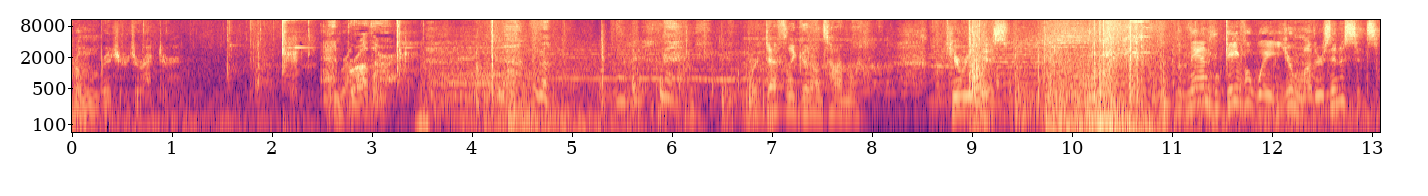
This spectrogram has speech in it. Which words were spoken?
Roman Bridger, director. And brother. We're definitely good on timeline. Here he is. The man who gave away your mother's innocence.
